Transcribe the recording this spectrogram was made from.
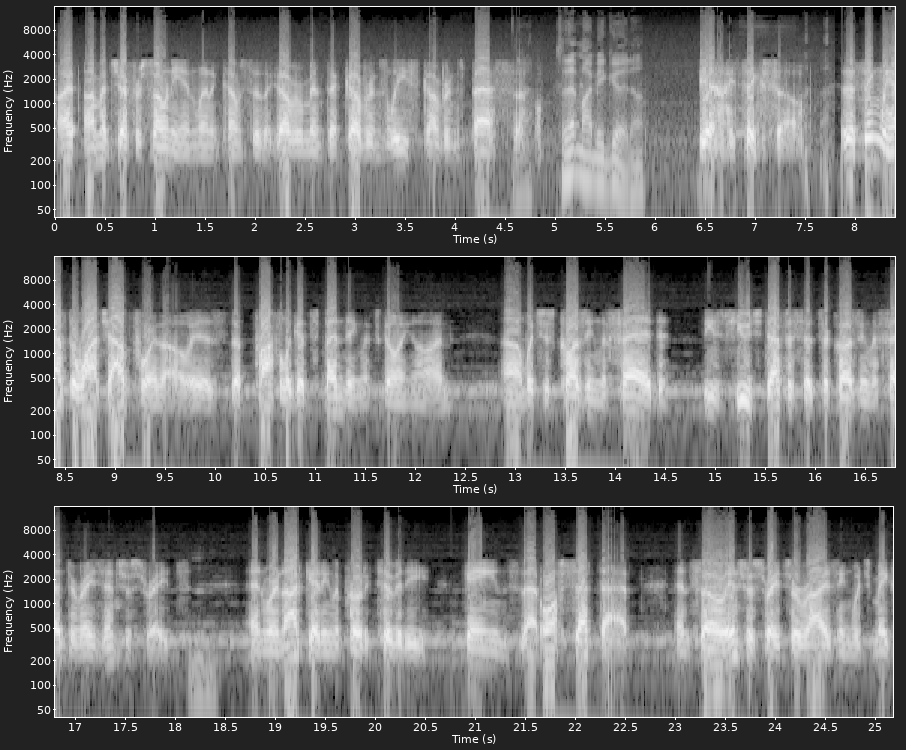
I, I'm a Jeffersonian when it comes to the government that governs least governs best. So, yeah. so that might be good, huh? Yeah, I think so. the thing we have to watch out for, though, is the profligate spending that's going on, uh, which is causing the Fed. These huge deficits are causing the Fed to raise interest rates, and we're not getting the productivity gains that offset that. And so interest rates are rising, which makes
